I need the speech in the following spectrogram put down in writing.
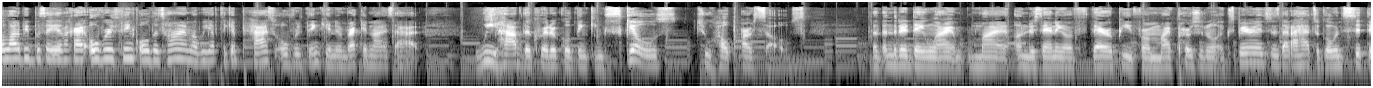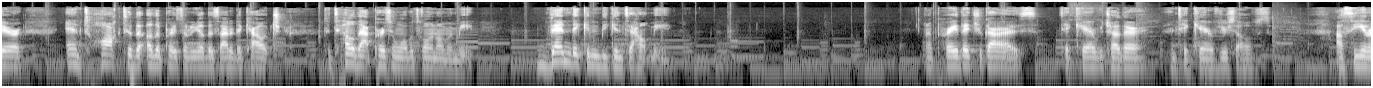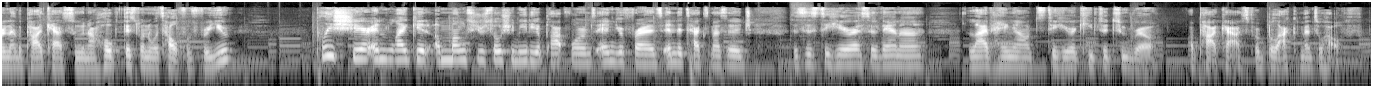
a lot of people say like I overthink all the time. Like we have to get past overthinking and recognize that we have the critical thinking skills to help ourselves. At the end of the day, my my understanding of therapy from my personal experience is that I had to go and sit there and talk to the other person on the other side of the couch to tell that person what was going on with me. Then they can begin to help me. I pray that you guys take care of each other and take care of yourselves. I'll see you on another podcast soon. I hope this one was helpful for you. Please share and like it amongst your social media platforms and your friends in the text message. This is Tahira Savannah live hangouts. Tahira keeps it too real, a podcast for Black mental health.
